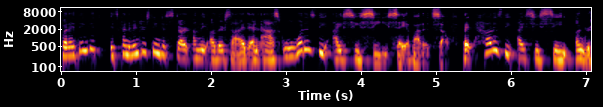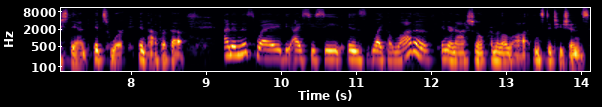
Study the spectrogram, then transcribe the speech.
but i think it, it's kind of interesting to start on the other side and ask well what does the icc say about itself right how does the icc understand its work in africa and in this way the icc is like a lot of international criminal law institutions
